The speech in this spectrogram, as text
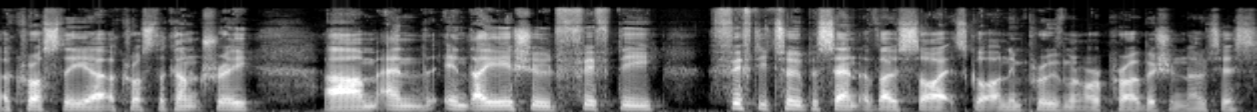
across the uh, across the country, and in, they issued 50 52% of those sites got an improvement or a prohibition notice.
